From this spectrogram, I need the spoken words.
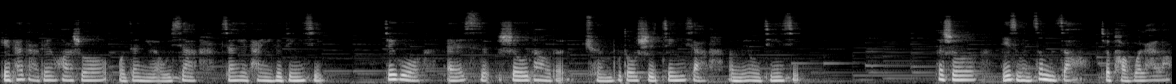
给他打电话说我在你楼下，想给他一个惊喜，结果 S 收到的全部都是惊吓而没有惊喜。他说你怎么这么早就跑过来了？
